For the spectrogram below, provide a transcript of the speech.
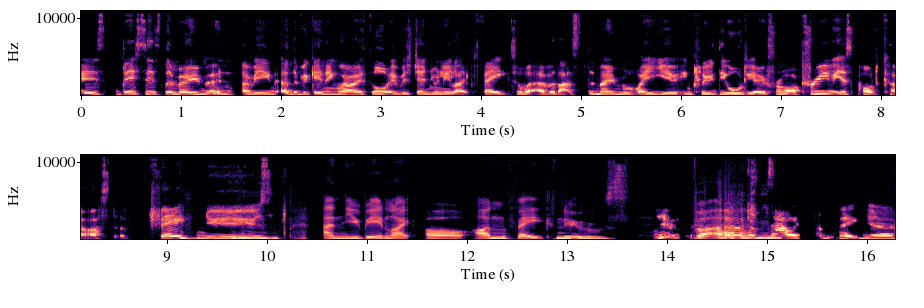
is this is the moment. I mean, at the beginning where I thought it was genuinely like faked or whatever. That's the moment where you include the audio from our previous podcast of fake news. and you being like, oh, unfake news. But um, now it's something, yeah.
